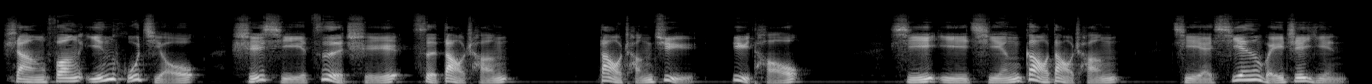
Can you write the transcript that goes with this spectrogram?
赏封银壶酒，时喜自持赐道成。道成惧，欲逃。喜以情告道成，且先为之饮，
